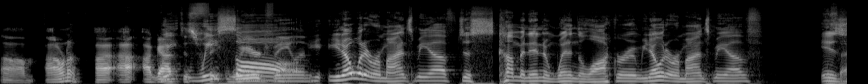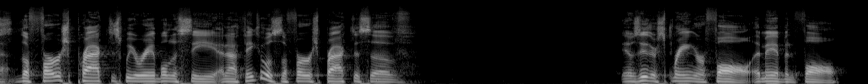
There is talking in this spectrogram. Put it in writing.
Um, I don't know. I I, I got we, this we fe- saw, weird feeling. You know what it reminds me of? Just coming in and winning the locker room. You know what it reminds me of? Is the first practice we were able to see, and I think it was the first practice of. It was either spring or fall. It may have been fall.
